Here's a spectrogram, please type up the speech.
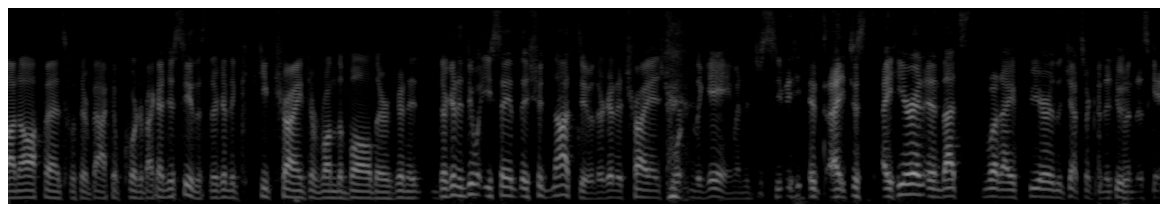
on offense with their backup quarterback, I just see this. They're going to keep trying to run the ball. They're going to they're going to do what you say they should not do. They're going to try and shorten the game, and it just it's I just I hear it, and that's what I fear the Jets are going to do in this game.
